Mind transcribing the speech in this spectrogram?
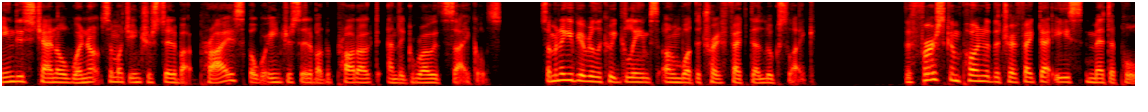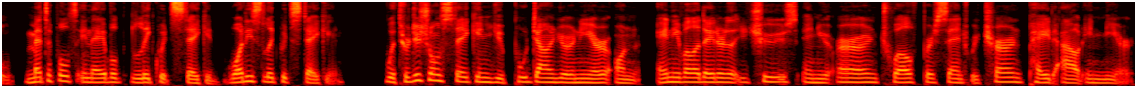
in this channel, we're not so much interested about price, but we're interested about the product and the growth cycles. So I'm going to give you a really quick glimpse on what the trifecta looks like. The first component of the trifecta is Metapool. Metapool's enabled liquid staking. What is liquid staking? With traditional staking, you put down your NEAR on any validator that you choose and you earn 12% return paid out in NEAR.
